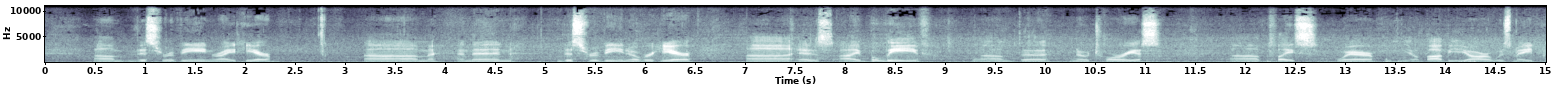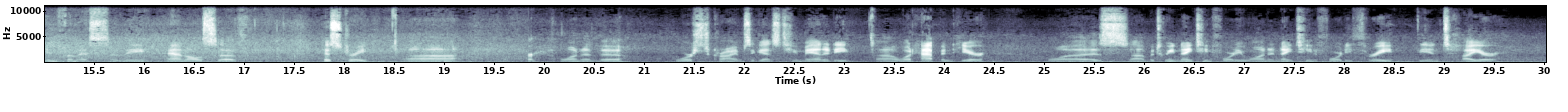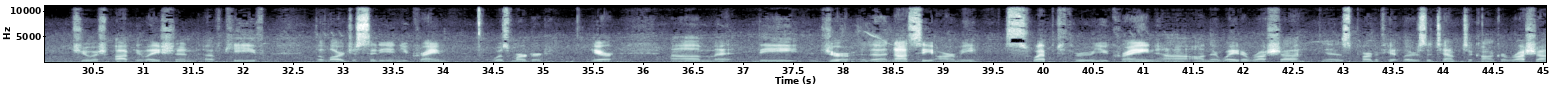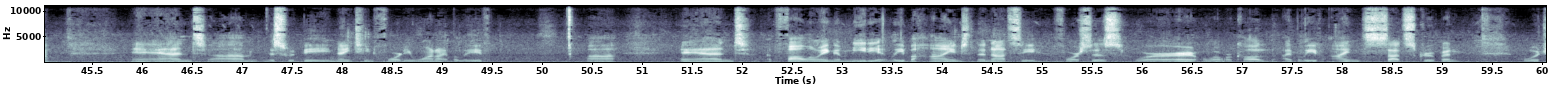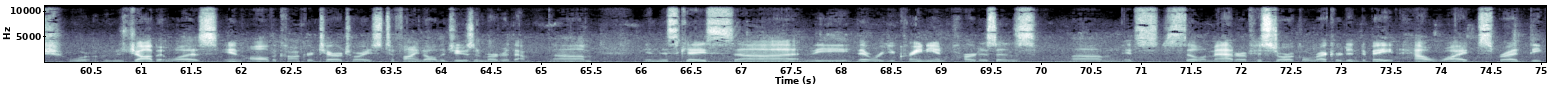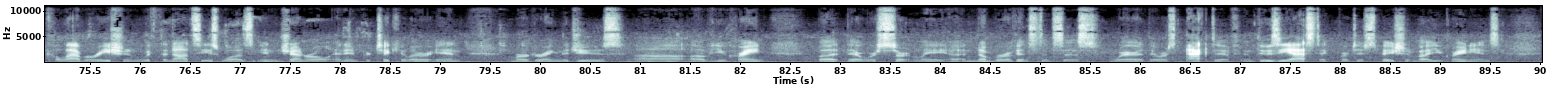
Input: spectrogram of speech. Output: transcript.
Um, this ravine right here, um, and then this ravine over here uh, is, I believe, um, the notorious uh, place where you know Babi Yar was made infamous in the annals of history. Uh, one of the worst crimes against humanity. Uh, what happened here was uh, between 1941 and 1943, the entire Jewish population of Kiev, the largest city in Ukraine, was murdered here. Um, the, the Nazi army swept through Ukraine uh, on their way to Russia as part of Hitler's attempt to conquer Russia. And um, this would be 1941, I believe. Uh, and following immediately behind the Nazi forces were what were called, I believe, Einsatzgruppen, which were, whose job it was in all the conquered territories to find all the Jews and murder them. Um, in this case, uh, the there were Ukrainian partisans. Um, it's still a matter of historical record and debate how widespread the collaboration with the Nazis was in general, and in particular in murdering the Jews uh, of Ukraine, but there were certainly a number of instances where there was active, enthusiastic participation by Ukrainians.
